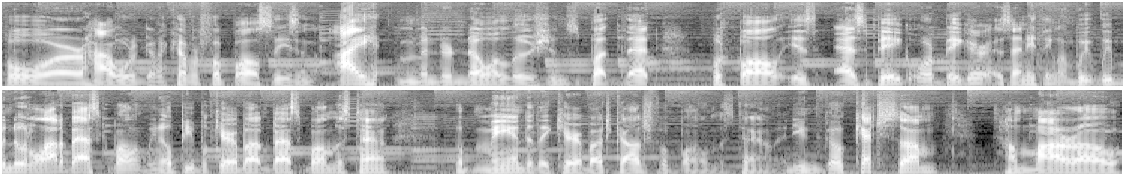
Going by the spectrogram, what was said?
for how we're going to cover football season. I am under no illusions, but that football is as big or bigger as anything. We, we've been doing a lot of basketball, and we know people care about basketball in this town, but man, do they care about college football in this town. And you can go catch some tomorrow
